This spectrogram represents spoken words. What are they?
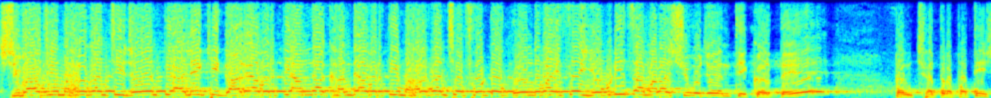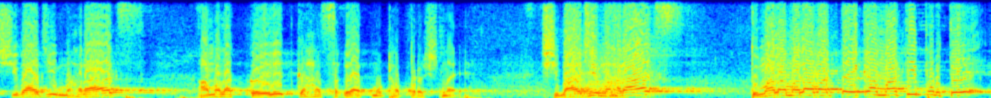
शिवाजी महाराजांची जयंती आली की गाड्यावरती अंगा खांद्यावरती महाराजांचे फोटो गोंधवायचे एवढीच आम्हाला शिवजयंती कळते. पण छत्रपती शिवाजी महाराज आम्हाला कळलेत का हा सगळ्यात मोठा प्रश्न आहे? शिवाजी महाराज तुम्हाला मला वाटतंय का माती पुरते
